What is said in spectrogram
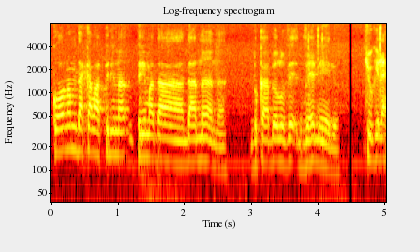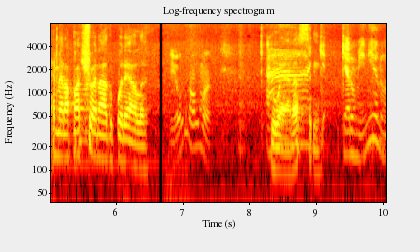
Qual é o nome daquela prima, prima da, da Nana, do cabelo ve- vermelho? Que o Guilherme era apaixonado por ela. Eu não, mano. Tu era Ah, assim. Que, que era um menino?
